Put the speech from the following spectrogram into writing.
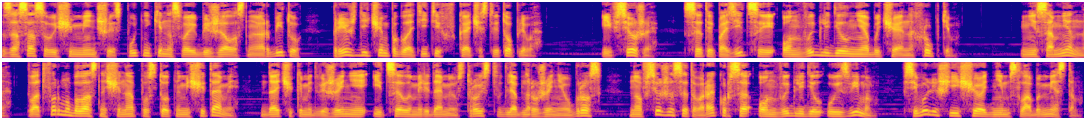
засасывающим меньшие спутники на свою безжалостную орбиту, прежде чем поглотить их в качестве топлива. И все же, с этой позиции он выглядел необычайно хрупким. Несомненно, платформа была оснащена пустотными щитами, датчиками движения и целыми рядами устройств для обнаружения угроз, но все же с этого ракурса он выглядел уязвимым, всего лишь еще одним слабым местом.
